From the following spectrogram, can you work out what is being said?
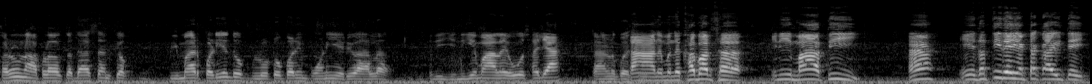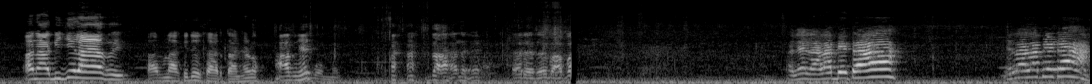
ખરું ને આપણા કદાચ ક્યાંક બીમાર પડીએ તો લોટો પડીને પોણી એર્યો હાલ. બધી જિંદગીમાં હાલ એવો સજા તાણ મને ખબર છે. એની માં હતી હા? એ જતી રહી અટકાવી તે. અને આ બીજી લાયા છે. સારું નાખી દો સાર તાન હેડો. સારું હે? તાને. અરે અરે બાપા. અલે લાલા બેટા. એ લાલા બેટા.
